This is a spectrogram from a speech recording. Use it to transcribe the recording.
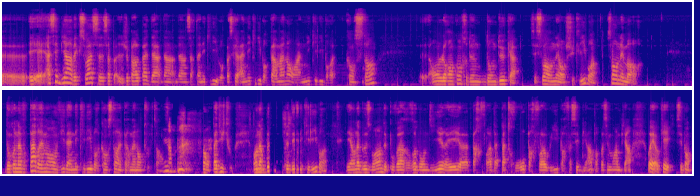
euh, et assez bien avec soi, ça, je ne parle pas d'un certain équilibre, parce qu'un équilibre permanent, un équilibre constant, euh, on le rencontre dans deux cas. C'est soit on est en chute libre, soit on est mort. Donc on n'a pas vraiment envie d'un équilibre constant et permanent tout le temps. Non. Non, pas du tout. On a besoin de déséquilibre et on a besoin de pouvoir rebondir et euh, parfois bah, pas trop, parfois oui, parfois c'est bien, parfois c'est moins bien. Ouais, ok, c'est bon,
